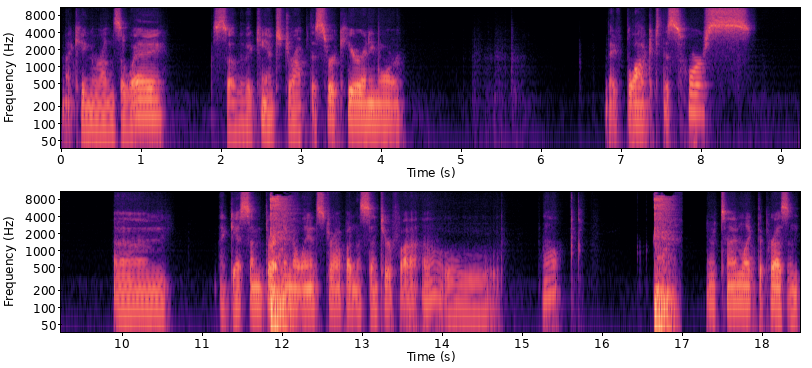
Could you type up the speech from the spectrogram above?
My king runs away, so that they can't drop this rook here anymore. They've blocked this horse. Um, I guess I'm threatening a lance drop on the center file. Oh, well, no time like the present.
